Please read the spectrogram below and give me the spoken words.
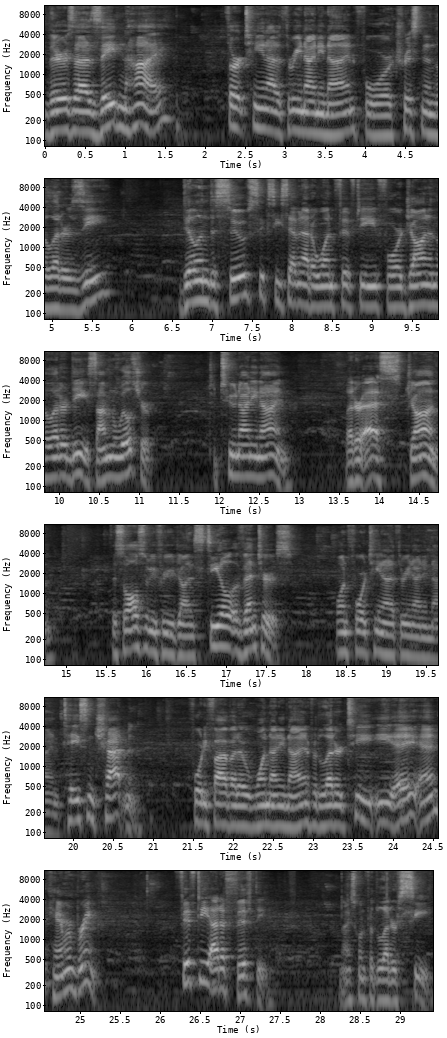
There's a Zayden High, 13 out of 399 for Tristan in the letter Z. Dylan Disu, 67 out of 150 for John in the letter D. Simon Wilshire to 299. Letter S, John. This will also be for you, John. Steele Venters, 114 out of 399. Tayson Chapman, 45 out of 199 for the letter T, EA. And Cameron Brink, 50 out of 50. Nice one for the letter C,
